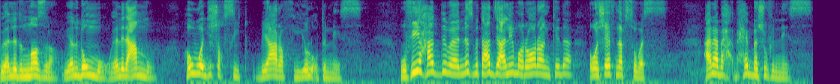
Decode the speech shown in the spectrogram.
ويقلد النظرة ويقلد أمه ويقلد عمه. هو دي شخصيته بيعرف يلقط الناس. وفي حد الناس بتعدي عليه مرارا كده هو شايف نفسه بس. أنا بح- بحب أشوف الناس.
